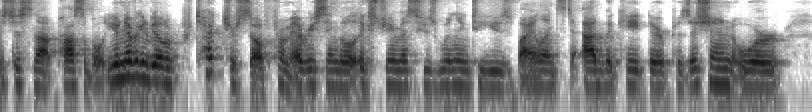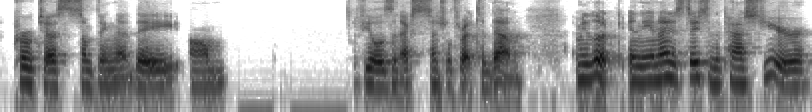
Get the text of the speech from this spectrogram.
it's just not possible. You're never going to be able to protect yourself from every single extremist who's willing to use violence to advocate their position or protest something that they um, feel is an existential threat to them. I mean, look, in the United States in the past year,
